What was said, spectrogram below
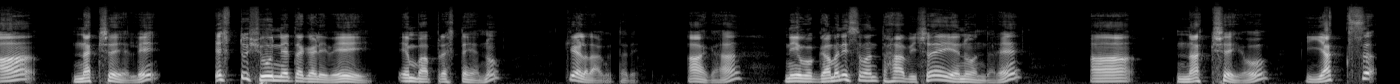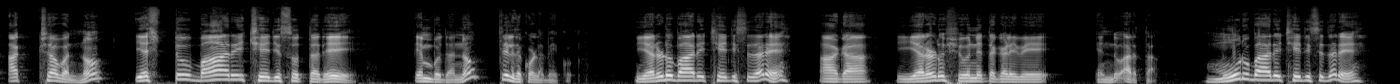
ಆ ನಕ್ಷೆಯಲ್ಲಿ ಎಷ್ಟು ಶೂನ್ಯತೆಗಳಿವೆ ಎಂಬ ಪ್ರಶ್ನೆಯನ್ನು ಕೇಳಲಾಗುತ್ತದೆ. ಆಗ ನೀವು ಗಮನಿಸುವಂತಹ ವಿಷಯ ಏನು ಅಂದರೆ, ಆ ನಕ್ಷೆಯು ಯಕ್ಸ್ ಅಕ್ಷವನ್ನು ಎಷ್ಟು ಬಾರಿ ಛೇದಿಸುತ್ತದೆ ಎಂಬುದನ್ನು ತಿಳಿದುಕೊಳ್ಳಬೇಕು. ಎರಡು ಬಾರಿ ಛೇದಿಸಿದರೆ ಆಗ ಎರಡು ಶೂನ್ಯತೆಗಳಿವೆ ಎಂದು ಅರ್ಥ. ಮೂರು ಬಾರಿ ಛೇದಿಸಿದರೆ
